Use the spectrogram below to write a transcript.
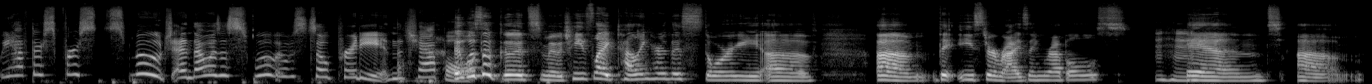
we have their first smooch. And that was a smooch. It was so pretty in the chapel. It was a good smooch. He's like telling her this story of um the Easter Rising rebels Mhm. and um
